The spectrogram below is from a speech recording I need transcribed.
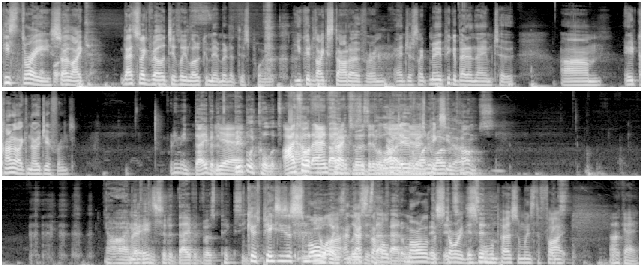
he's three, so like That's like relatively low commitment at this point. You could like start over and, and just like maybe pick a better name too. Um, it kind of like no difference. What do you mean, David? It's Yeah. biblical. It's I thought powerful. Anthrax David was a bit of a versus weird name. the one who David versus Pixie, though. Overcomes. Ah, I never it's- considered David versus Pixie. Because Pixies a smaller, always and that's loses the that whole battle. moral of the It's- it's- story. the it's in- smaller person wins the fight. Okay.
